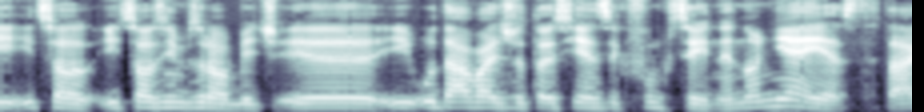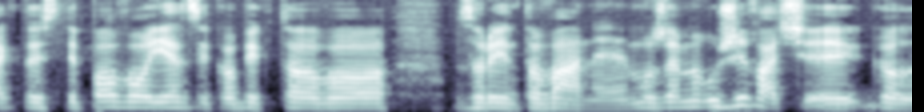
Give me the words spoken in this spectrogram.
i, i, co, i co z nim zrobić i udawać, że to jest język funkcyjny. No nie jest, tak? To jest typowo język obiektowo zorientowany. Możemy używać go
